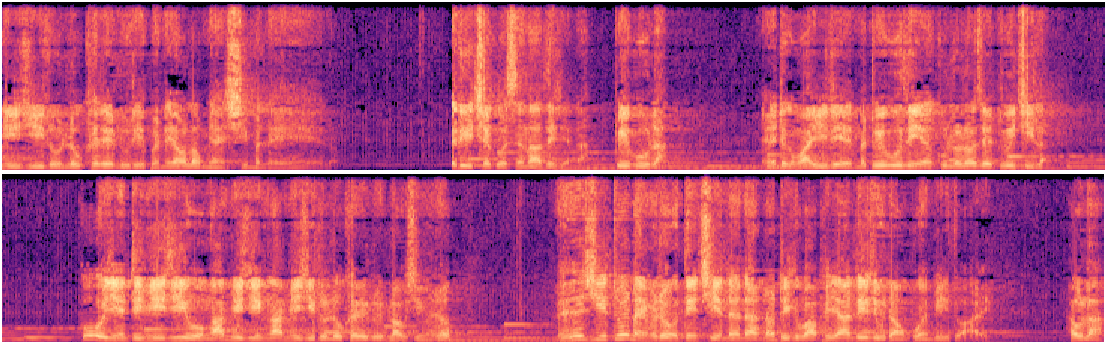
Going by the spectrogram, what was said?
မြေကြီးလို့လှုပ်ခဲ့တဲ့လူတွေဘယ်နှယောက်လောက်များရှိမလဲလို့အဲ့ဒီအချက်ကိုစဉ်းစားသိချင်တာတွေးဘူးလားဟမ်ဒကမာကြီးတွေမတွေးဘူးသိရင်အခုလောလောဆယ်တွေးကြည့်လိုက်ကို့အရင်ဒီမြေကြီးကိုငါမြေကြီးငါမြေကြီးလို့လှုပ်ခဲ့တဲ့လူတွေဘယ်လောက်ရှိမလဲတော့ဘယ်ရှိတွေးနိုင်မလို့အသင်ချေနန္ဒနော်ဒီကဘာဖျားလေးစုတောင်ပွင့်ပြီးသွားတယ်ဟုတ်လား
